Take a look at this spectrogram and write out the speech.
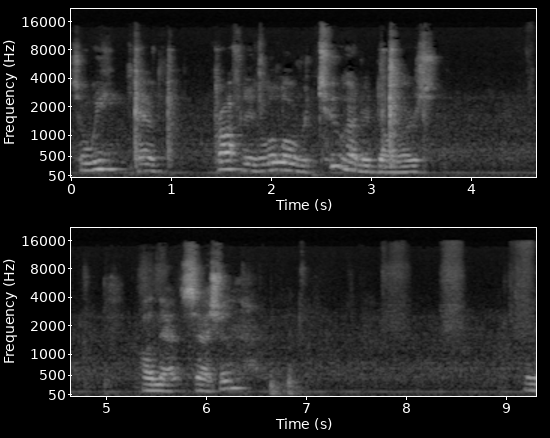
So we have profited a little over two hundred dollars on that session. Gonna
